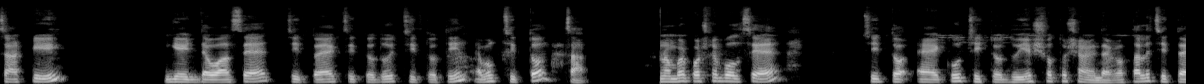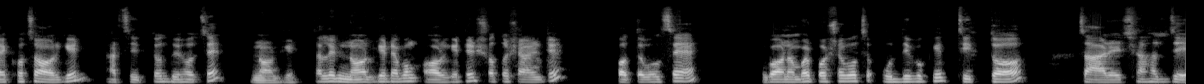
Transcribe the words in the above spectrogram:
চারটি গেট দেওয়া আছে, চিত্র এক, চিত্র দুই, চিত্র তিন এবং চিত্র চার। নম্বর প্রশ্নে বলছে চিত্র এক ও চিত্র দুই এর সত্য সারণী দেখো তাহলে চিত্র এক হচ্ছে অর আর চিত্র দুই হচ্ছে নট গেট তাহলে নট গেট এবং অর গেটের সত্য সারণীটি করতে বলছে? গ নম্বর প্রশ্ন বলছে উদ্দীপকের চিত্র চারের সাহায্যে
